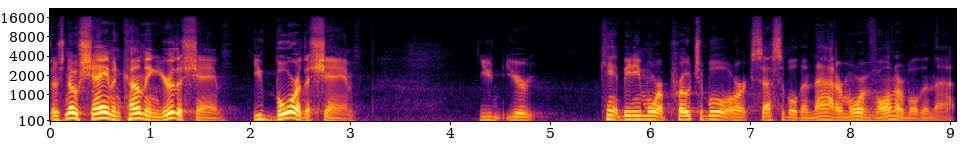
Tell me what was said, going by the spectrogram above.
There's no shame in coming. You're the shame. You bore the shame. You you're, can't be any more approachable or accessible than that, or more vulnerable than that.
